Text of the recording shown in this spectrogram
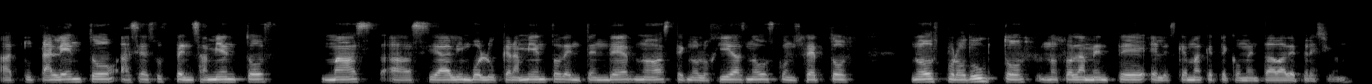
a tu talento, hacia sus pensamientos, más hacia el involucramiento de entender nuevas tecnologías, nuevos conceptos, nuevos productos, no solamente el esquema que te comentaba de presión.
